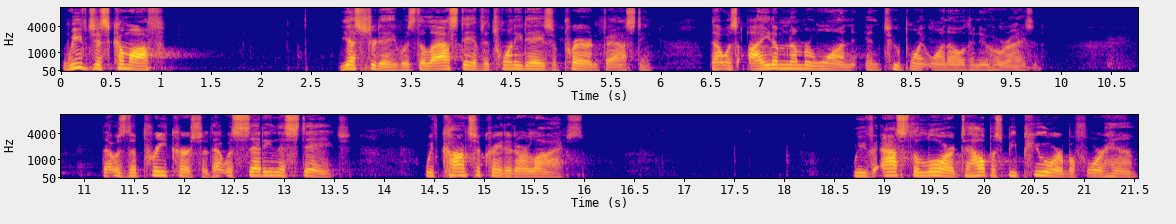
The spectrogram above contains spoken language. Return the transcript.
We've just come off, yesterday was the last day of the 20 days of prayer and fasting. That was item number one in 2.10, the New Horizon. That was the precursor, that was setting the stage. We've consecrated our lives. We've asked the Lord to help us be pure before Him.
